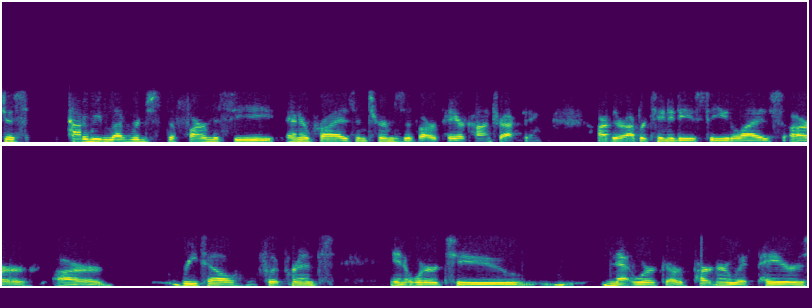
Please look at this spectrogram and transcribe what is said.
just how do we leverage the pharmacy enterprise in terms of our payer contracting? Are there opportunities to utilize our our retail footprint in order to network or partner with payers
